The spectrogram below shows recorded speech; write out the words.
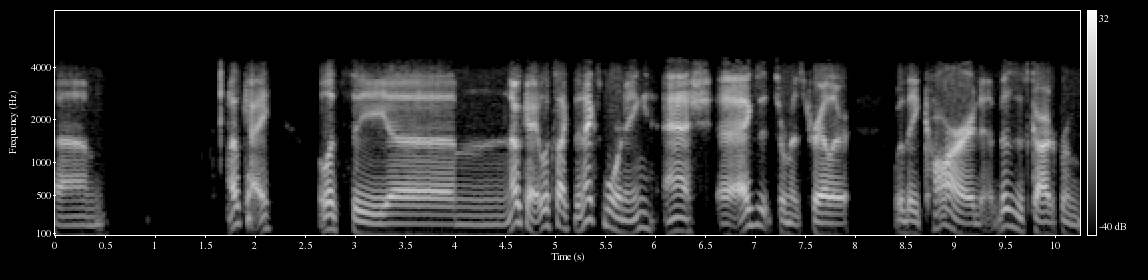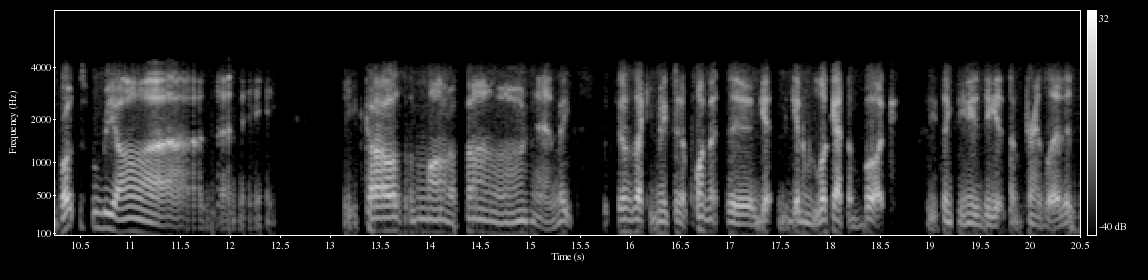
time. Um. Okay. Well, let's see. Um, okay, it looks like the next morning, Ash uh, exits from his trailer with a card, a business card from Books for Beyond, and he he calls them on a phone and makes it feels like he makes an appointment to get get him to look at the book. He thinks he needs to get something translated,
